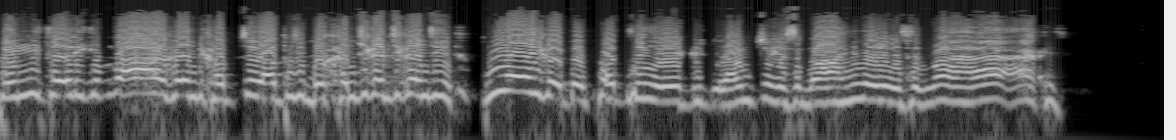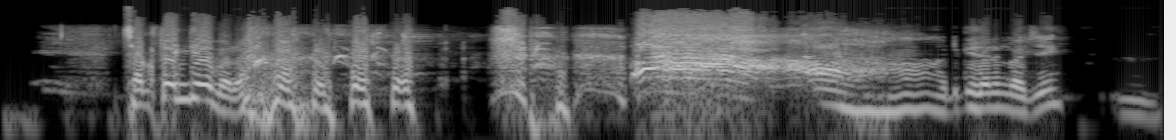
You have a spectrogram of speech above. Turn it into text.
100m 달리기 막 하는데 갑자기 앞에서 막 간지, 간지, 간지, 뭐야 이거! 딱 봤더니 양쪽에서 막 힘내면서 막, 자꾸 당겨버려. 아! 이렇게 되는 거지. 음.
